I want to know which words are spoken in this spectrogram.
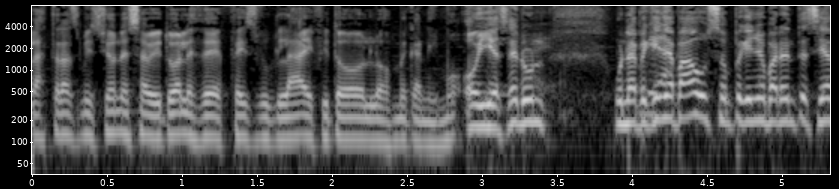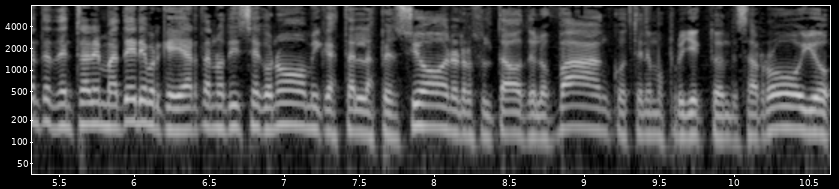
las transmisiones habituales de Facebook Live y todos los mecanismos. Hoy hacer un, una pequeña pausa, un pequeño paréntesis antes de entrar en materia, porque hay harta noticia económica, están las pensiones, resultados de los bancos, tenemos proyectos en desarrollo,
